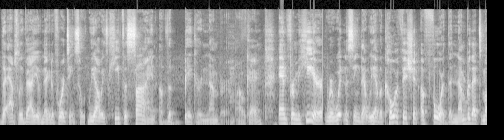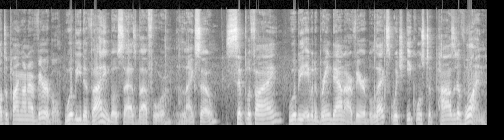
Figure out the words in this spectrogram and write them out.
the absolute absolute value of negative 14. So we always keep the sign of the bigger number, okay? And from here, we're witnessing that we have a coefficient of 4. The number that's multiplying on our variable will be dividing both sides by 4, like so. Simplifying, we'll be able to bring down our variable x, which equals to positive 1,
